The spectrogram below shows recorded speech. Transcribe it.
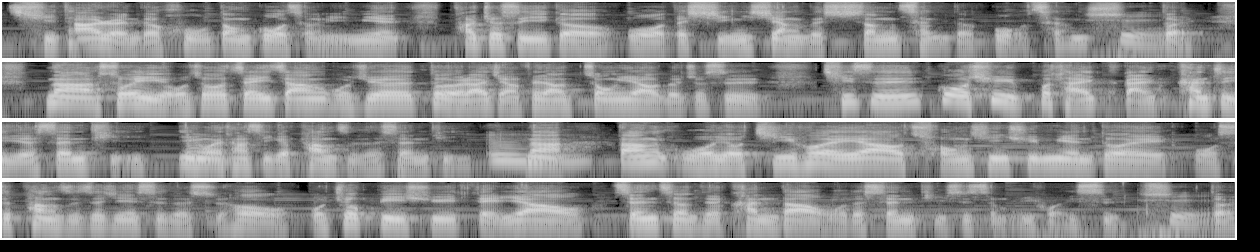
其他人的互动过程里面，它就是一个我的形象的生成的过程。是对。那所以我说这一章，我觉得对我来讲非常重要的就是，其实过去不太敢看自己的身体，因为它是一个胖子的身体。嗯。那当我有机会要重新去面对我是胖子这件事的时候，我就必须得要真正的看到我的身体是怎么一回事。是对，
